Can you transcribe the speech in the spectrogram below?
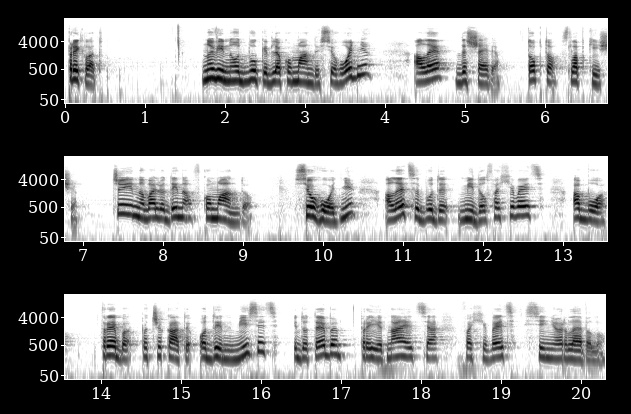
Приклад. Нові ноутбуки для команди сьогодні, але дешеві тобто слабкіші. Чи нова людина в команду сьогодні, але це буде мідл фахівець, або треба почекати один місяць, і до тебе приєднається фахівець сіньор левелу.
